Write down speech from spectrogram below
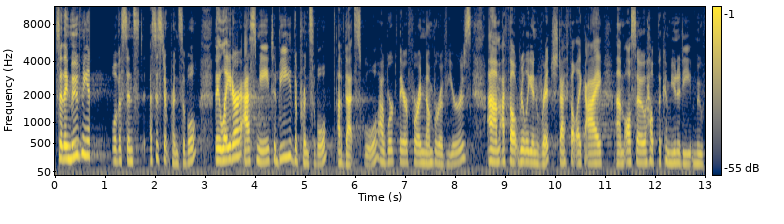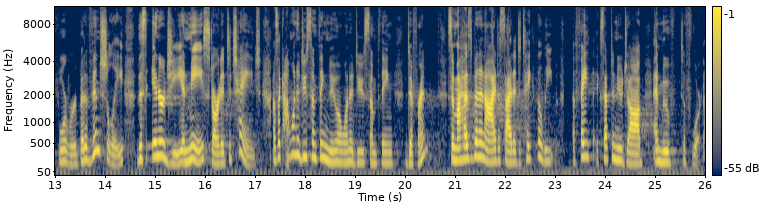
So they moved me into the of assistant principal. They later asked me to be the principal of that school. I worked there for a number of years. Um, I felt really enriched. I felt like I um, also helped the community move forward. But eventually, this energy in me started to change. I was like, I want to do something new, I want to do something different. So my husband and I decided to take the leap of faith, accept a new job, and move to Florida.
